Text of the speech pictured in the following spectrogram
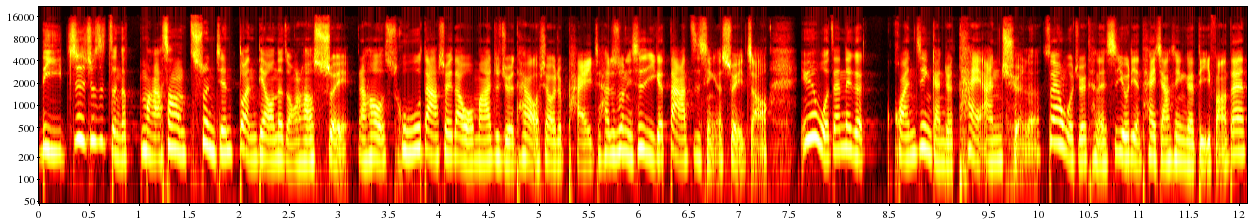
理智就是整个马上瞬间断掉那种，然后睡，然后呼呼大睡到我妈就觉得太好笑，我就拍，她就说你是一个大字型的睡着，因为我在那个环境感觉太安全了。虽然我觉得可能是有点太相信一个地方，但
